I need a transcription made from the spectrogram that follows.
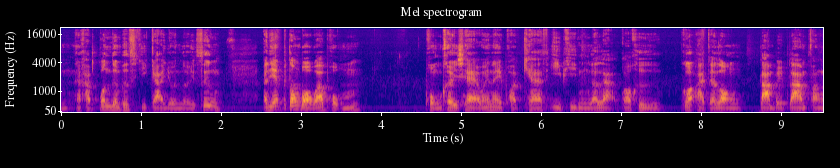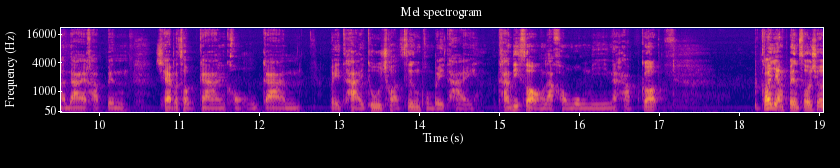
นนะครับ ต้นเดือนพฤศจิกายนเลย ซึ่งอันนี้ต้องบอกว่าผมผมเคยแชร์ไว้ใน podcast EP หนึ่งแล้วแหละก็คือก็อาจจะลองตามไปตามฟังกันได้ครับ เป็นแชร์ประสบการณ์ของการไปถ่าย two-shot ซึ่งผมไปถ่ายครั้งที่สองแล้วของวงนี้นะครับ ก็ ก็ยังเป็น social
